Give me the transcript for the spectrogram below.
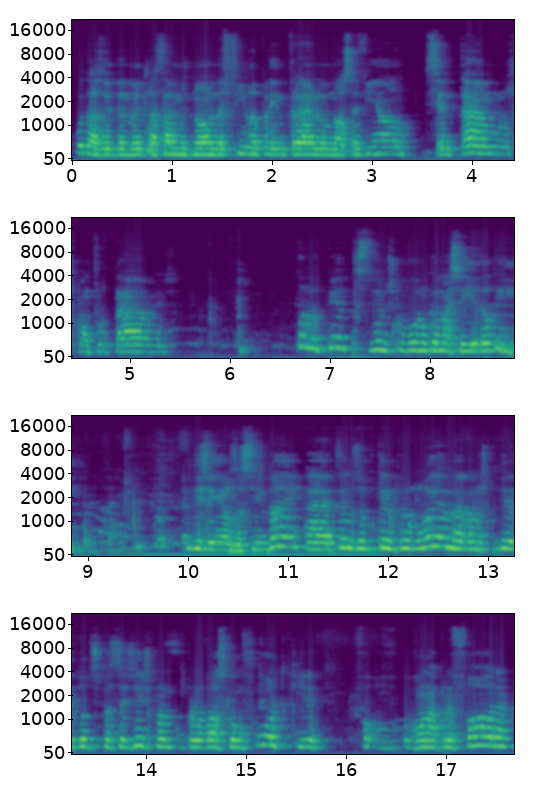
Quando às 8 da noite lá estávamos nós na fila para entrar no nosso avião, sentámos confortáveis. De repente percebemos que o voo nunca mais saía dali. E dizem eles assim: bem, uh, temos um pequeno problema, vamos pedir a todos os passageiros para, para o vosso conforto que vão lá para fora,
